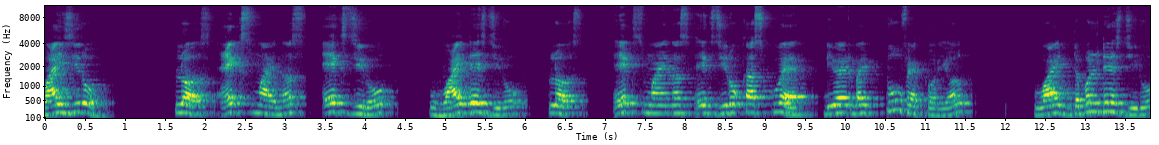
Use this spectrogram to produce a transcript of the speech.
y zero plus x minus x zero y dash zero plus x minus x zero का square divide by two factorial y double dash zero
